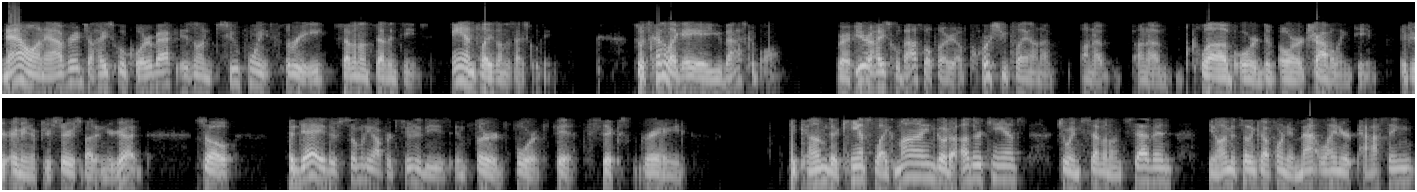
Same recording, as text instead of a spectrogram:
Now, on average, a high school quarterback is on 2.3 seven on seven teams and plays on this high school team. So it's kind of like AAU basketball. Where if you're a high school basketball player, of course you play on a on a on a club or or traveling team. If you're, I mean, if you're serious about it and you're good. So today, there's so many opportunities in third, fourth, fifth, sixth grade to come to camps like mine, go to other camps, join seven on seven. You know, I'm in Southern California. Matt Leinart passing.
